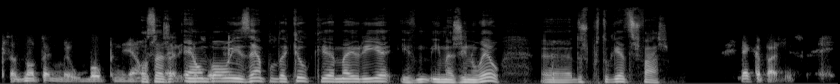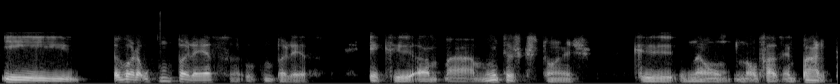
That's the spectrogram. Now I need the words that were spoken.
Portanto, não tenho uma opinião. Ou seja, é um bom exemplo daquilo que a maioria, imagino eu, uh, dos portugueses faz. É capaz disso. E agora, o que me parece, o que me parece é que há, há muitas questões que não, não fazem parte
